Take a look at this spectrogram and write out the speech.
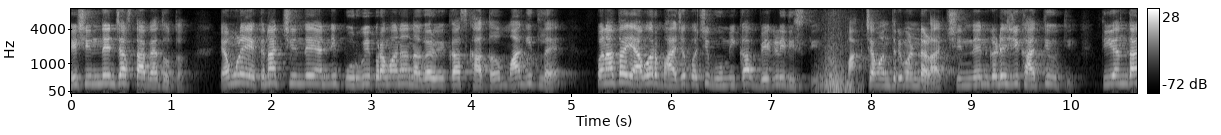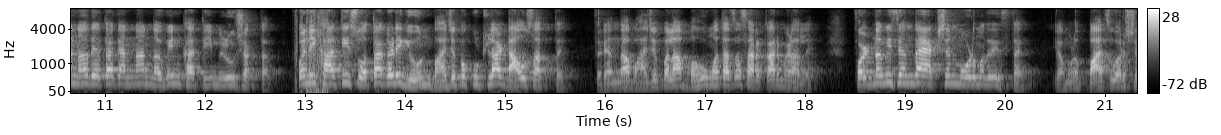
हे शिंदेंच्याच ताब्यात होतं. त्यामुळे एकनाथ शिंदे यांनी पूर्वीप्रमाणे नगरविकास खातं मागितलंय पण आता यावर भाजपची भूमिका वेगळी दिसते मागच्या मंत्रिमंडळात शिंदेंकडे जी खाती होती ती यंदा न देता त्यांना नवीन खाती मिळू शकतात. पण ही खाती स्वतःकडे घेऊन भाजप कुठला डाव साधतंय? तर यंदा भाजपला बहुमताचं सरकार मिळालंय. फडणवीस यंदा ऍक्शन मोडमध्ये दिसत आहेत यामुळं पाच वर्ष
